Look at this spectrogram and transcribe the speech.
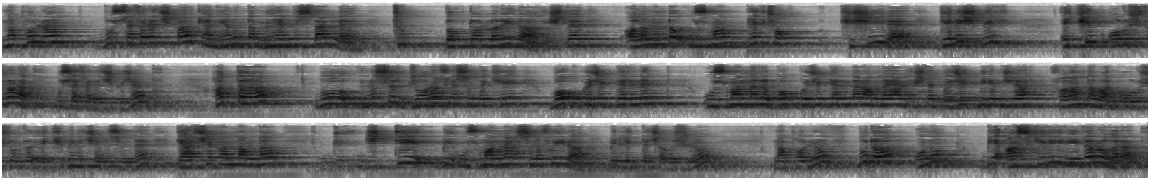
Napolyon bu sefere çıkarken yanında mühendislerle, tıp doktorlarıyla, işte alanında uzman pek çok kişiyle geniş bir ekip oluşturarak bu sefere çıkacak. Hatta bu Mısır coğrafyasındaki bok böceklerinin uzmanları, bok böceklerinden anlayan işte böcek bilimciler falan da var bu oluşturduğu ekibin içerisinde. Gerçek anlamda ciddi bir uzmanlar sınıfıyla birlikte çalışıyor Napolyon. Bu da onu bir askeri lider olarak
